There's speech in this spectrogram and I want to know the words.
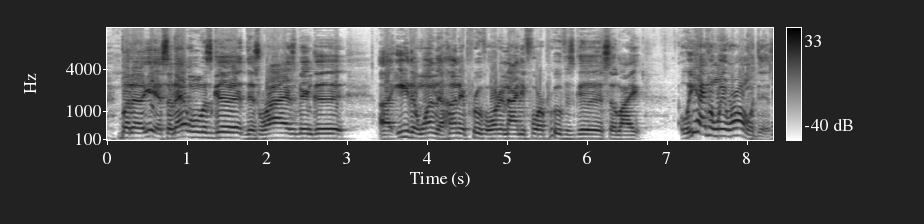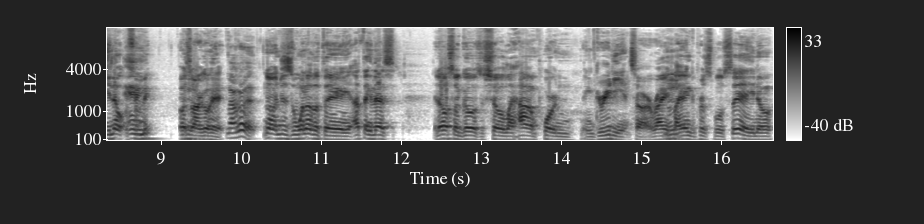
but uh, yeah. So that one was good. This has been good. Uh, either one, the hundred proof or the ninety four proof is good. So like, we haven't went wrong with this. You know, for And- me. Oh, sorry. Go ahead. No, go ahead. No, just one other thing. I think that's it. Also goes to show like how important ingredients are, right? Mm-hmm. Like Angry Principal said, you know,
